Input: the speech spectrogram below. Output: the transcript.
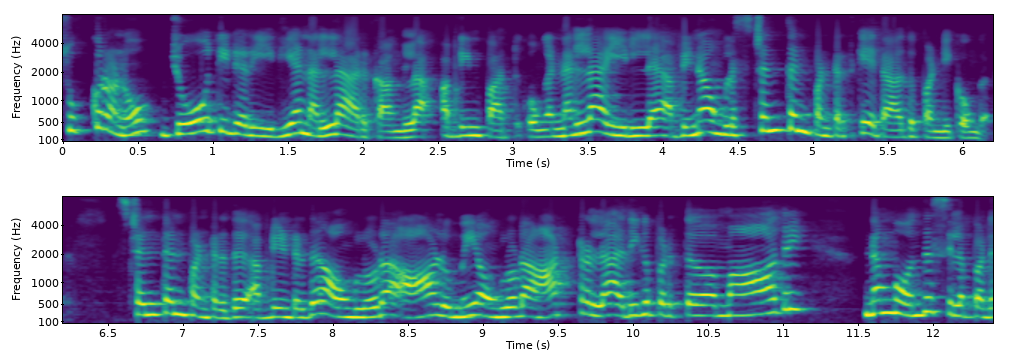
சுக்கரனும் ஜோதிட ரீதியாக நல்லா இருக்காங்களா அப்படின்னு பார்த்துக்கோங்க. நல்லா இல்லை அப்படின்னா அவங்கள ஸ்ட்ரென்தன் பண்ணுறதுக்கு ஏதாவது பண்ணிக்கோங்க. ஸ்ட்ரென்தன் பண்ணுறது அப்படின்றது அவங்களோட ஆளுமை அவங்களோட ஆற்றலை அதிகப்படுத்த மாதிரி நம்ம வந்து சில பல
